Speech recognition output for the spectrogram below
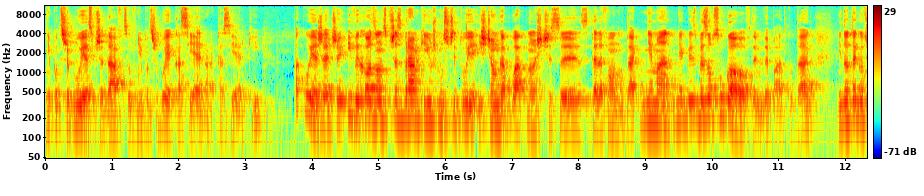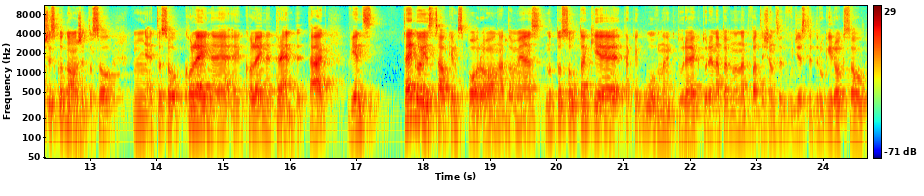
nie potrzebuje sprzedawców, nie potrzebuje kasjera, kasjerki, pakuje rzeczy i wychodząc przez bramki już mu szczytuje i ściąga płatność z, z telefonu, tak? Nie ma, jakby jest bezobsługowo w tym wypadku, tak? I do tego wszystko dąży. To są, mm, to są kolejne, kolejne trendy, tak? Więc tego jest całkiem sporo, natomiast no to są takie, takie główne, które, które na pewno na 2022 rok są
